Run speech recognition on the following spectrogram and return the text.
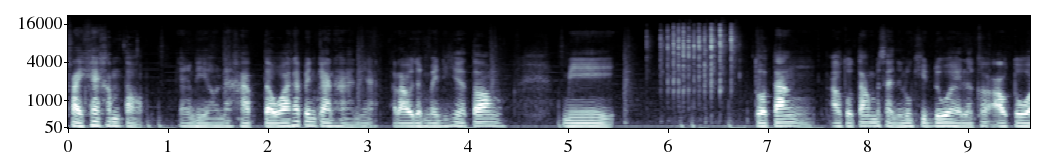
ใส่แค่คำตอบ อย่างเดียวนะครับ แต่ว่าถ้าเป็นการหารเนี่ยเราจำเป็นที่จะต้องมีตัวตั้งเอาตัวตั้งไปใส่ในลูกคิดด้วย แล้วก็เอาตัว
